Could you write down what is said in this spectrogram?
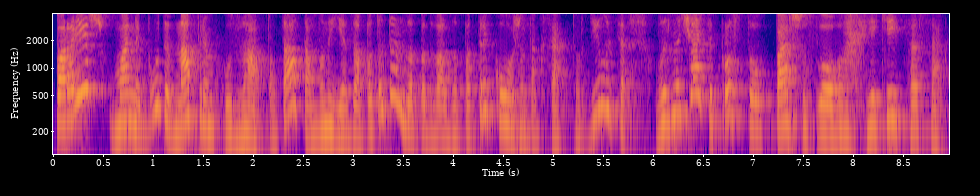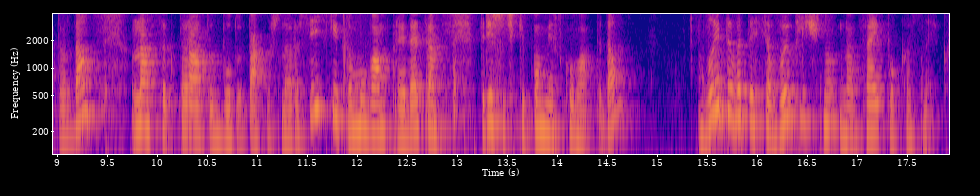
Париж у мене буде в напрямку Запад. Да? Там вони є Запад 1, Запад 2, Запад 3, кожен так сектор ділиться. Визначайте просто перше слово, який це сектор. Да? У нас сектора тут будуть також на російській, тому вам прийдеться трішечки поміскувати. Да? Ви дивитеся виключно на цей показник.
